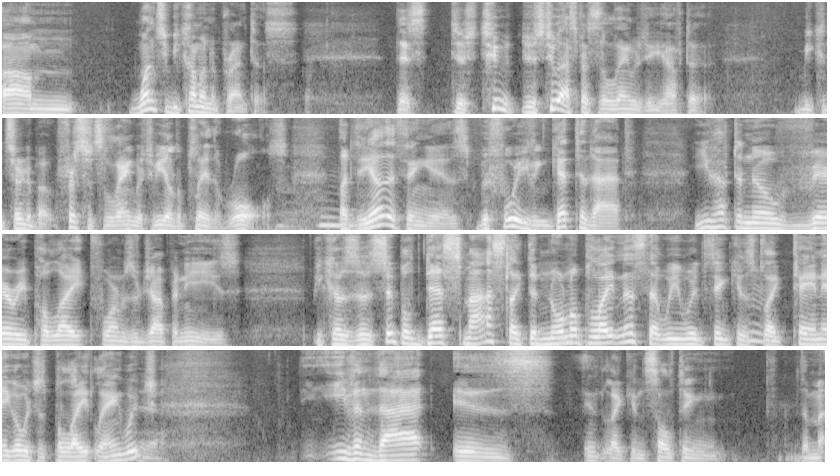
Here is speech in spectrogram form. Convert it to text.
um, once you become an apprentice, there's there's two there's two aspects of the language that you have to be concerned about. First, it's the language to be able to play the roles. But the other thing is, before you even get to that, you have to know very polite forms of Japanese. Because a simple desmas, like the normal politeness that we would think is hmm. like teineigo, which is polite language, Yeah. even that is like insulting the ma-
